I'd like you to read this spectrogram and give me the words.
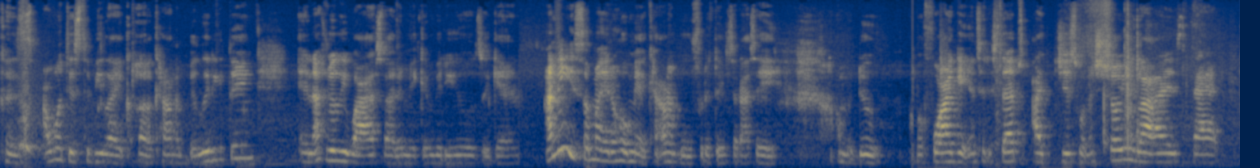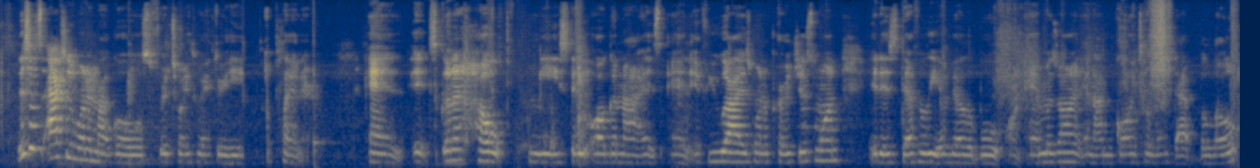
because I want this to be like a accountability thing, and that's really why I started making videos again. I need somebody to hold me accountable for the things that I say I'm gonna do. Before I get into the steps, I just want to show you guys that this is actually one of my goals for 2023, a planner. And it's gonna help me stay organized. And if you guys want to purchase one it is definitely available on amazon and i'm going to link that below.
